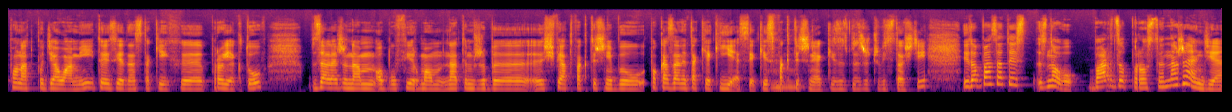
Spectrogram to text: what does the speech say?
ponad podziałami i to jest jeden z takich projektów. Zależy nam obu firmom na tym, żeby świat faktycznie był pokazany tak, jaki jest, jaki jest faktycznie, jaki jest w rzeczywistości. I ta baza to jest znowu bardzo proste narzędzie.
